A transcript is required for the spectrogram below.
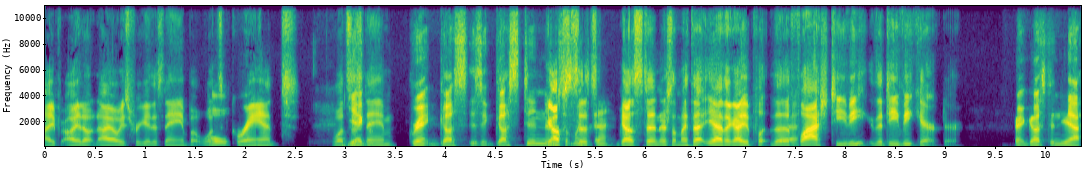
I I don't I always forget his name, but what's oh. Grant? What's yeah, his name? Grant Gus is it Gustin or something like that? Gustin or something like that? Yeah, the guy who put the yeah. Flash TV the TV character. Grant Gustin, yeah.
